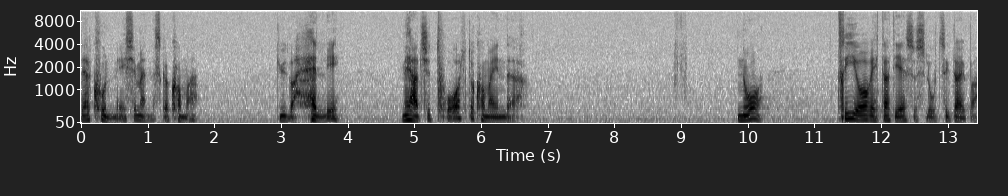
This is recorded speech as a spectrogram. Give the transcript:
der kunne ikke mennesker komme. Gud var hellig. Vi hadde ikke tålt å komme inn der. Nå, tre år etter at Jesus lot seg døpe,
